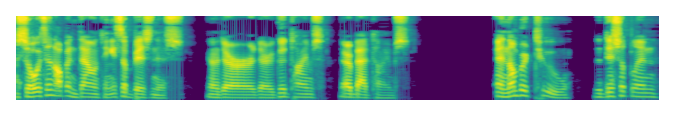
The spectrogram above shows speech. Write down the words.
So it's an up and down thing. It's a business. You know, there are there are good times, there are bad times. And number two, the discipline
